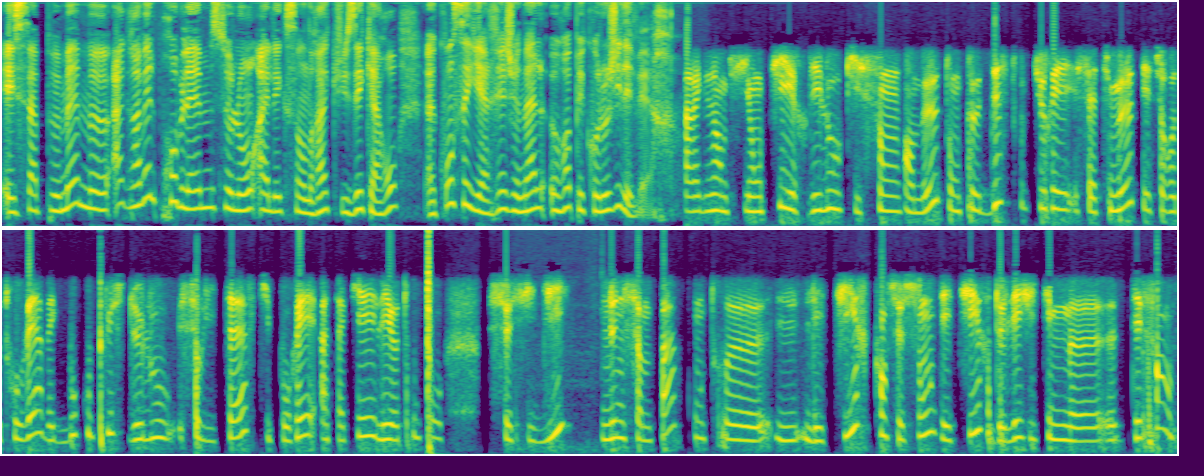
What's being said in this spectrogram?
Et ça peut même euh, aggraver le problème, selon Alexandra Cusé-Caron, euh, conseillère régionale Europe Écologie Les Verts. Par exemple, si on tire des loups qui sont en meute, on peut déstructurer cette meute et se retrouver avec beaucoup plus de loups solitaires qui pourraient attaquer les troupeaux. Ceci dit, nous ne sommes pas contre euh, les tirs quand ce sont des tirs de légitime euh, défense.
